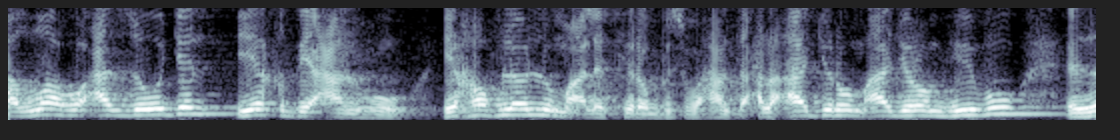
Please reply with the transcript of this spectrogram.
ኣላሁ ዘ ወጀል የቅዲ ዓንሁ ይኸፍለሉ ማለት እዩ ረቢ ስብሓን ተዓላ ኣጅሮም ኣጅሮም ሂቡ እዛ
